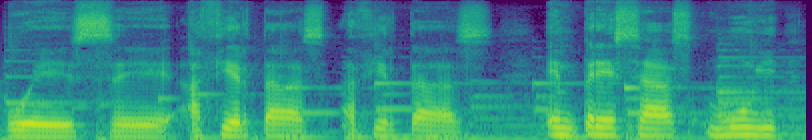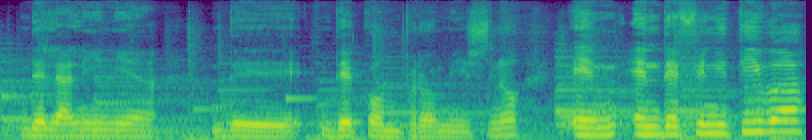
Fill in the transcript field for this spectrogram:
pues eh, a, ciertas, a ciertas empresas muy de la línea de, compromiso. En, definitiva,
